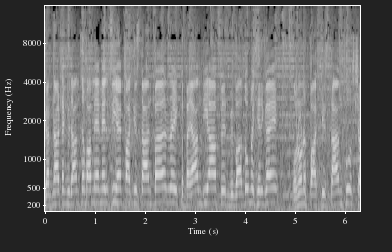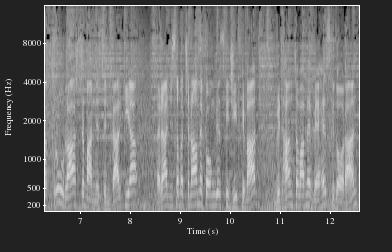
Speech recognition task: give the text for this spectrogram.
कर्नाटक विधानसभा में एमएलसी है पाकिस्तान पर। एक बयान दिया, फिर विवादों में घिर गए। उन्होंने पाकिस्तान को शत्रु राष्ट्र मानने से इनकार किया। राज्यसभा चुनाव में कांग्रेस की जीत के बाद विधानसभा में बहस के दौरान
